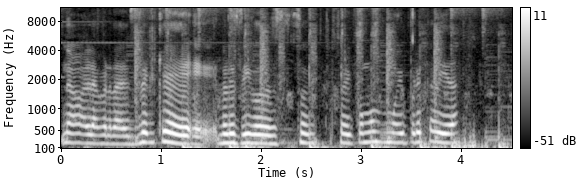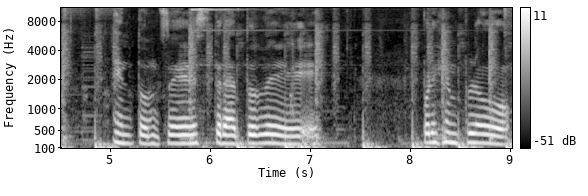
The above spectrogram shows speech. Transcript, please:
No, la verdad es que les digo, soy, como muy precavida. Entonces trato de, por ejemplo,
